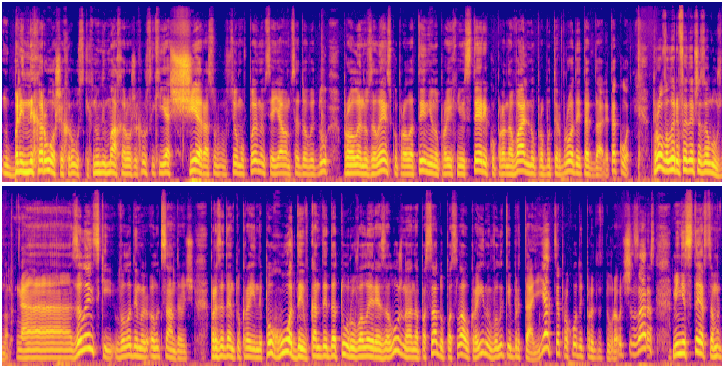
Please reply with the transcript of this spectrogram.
ну, блін, нехороших русських, ну нема хороших русських. І я ще раз у всьому впевнився, я вам це доведу про Олену Зеленську, про Латиніну, про їхню істерику, про Навальну, про бутерброди і так далі. Так от, про Валерія Федоровича Залужного. А, Зеленський Володимир Олександрович, президент України, погодив кандидатуру Валерія Залужного на посаду посла України в Великій Британії. Як це проходить процедура? От зараз міністерство, ми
